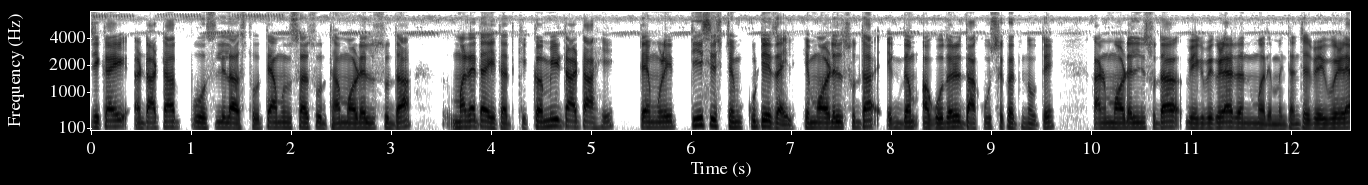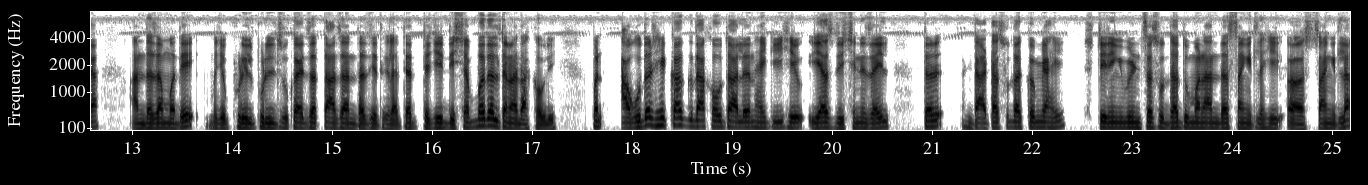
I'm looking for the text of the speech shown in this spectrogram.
जे काही डाटा पोचलेला असतो त्यानुसार सुद्धा मॉडेलसुद्धा मर्यादा येतात की कमी डाटा आहे त्यामुळे ती सिस्टम कुठे जाईल? हे मॉडेलसुद्धा एकदम अगोदर दाखवू शकत नव्हते. कारण मॉडेलनीसुद्धा वेगवेगळ्या रनमध्ये म्हणजे त्यांच्या वेगवेगळ्या अंदाजामध्ये म्हणजे पुढील पुढील जो काय ताजा अंदाज येत गेला त्यात त्याची दिशा बदलताना दाखवली. पण अगोदर हे का दाखवता आलं नाही की हे याच दिशेने जाईल? तर डाटासुद्धा कमी आहे. स्टेरिंग विंडचा सुद्धा तुम्हाला अंदाज सांगितला ही सांगितला.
